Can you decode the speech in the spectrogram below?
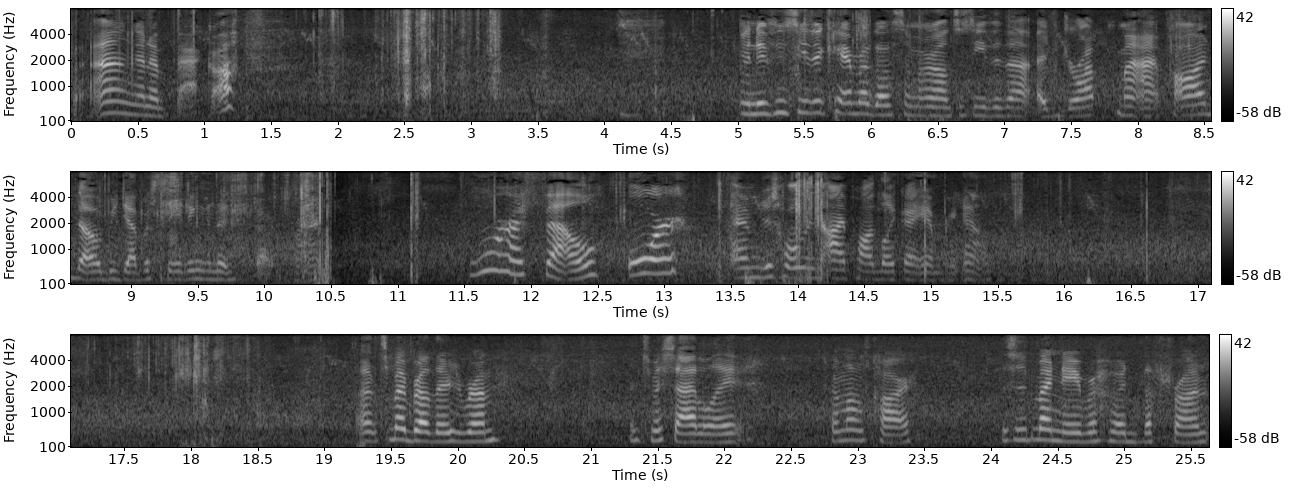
But I'm gonna back off. And if you see the camera go somewhere else, it's either that I dropped my iPod, that would be devastating, and I'd start crying. Or I fell, or I'm just holding the iPod like I am right now. That's my brother's room. That's my satellite. It's my mom's car. This is my neighborhood, the front.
